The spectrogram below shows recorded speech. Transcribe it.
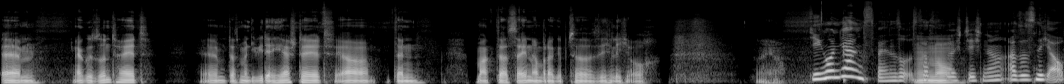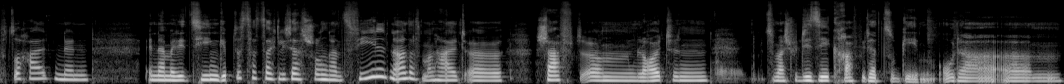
ähm, ja, Gesundheit, ähm, dass man die wiederherstellt, ja, dann mag das sein, aber da gibt es ja sicherlich auch, naja, Yin und Yang, Sven, so ist das Genau. richtig, ne? Also es ist nicht aufzuhalten, denn in der Medizin gibt es tatsächlich das schon ganz viel, ne? dass man halt äh, schafft, ähm, Leuten zum Beispiel die Sehkraft wiederzugeben oder ähm,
